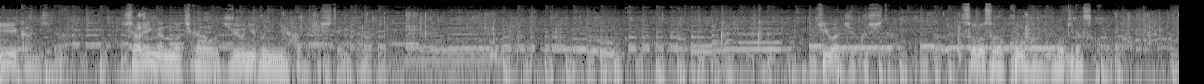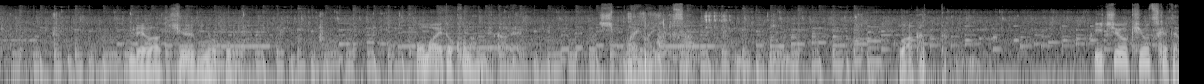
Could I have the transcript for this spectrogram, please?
いい感じだシャリンガンの力を十二分に発揮していた木は熟したそろそろ木の葉も動き出す頃だ。ではキュービの方。お前とコナンで彼失敗は許さん。分かった。一応気をつけてお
